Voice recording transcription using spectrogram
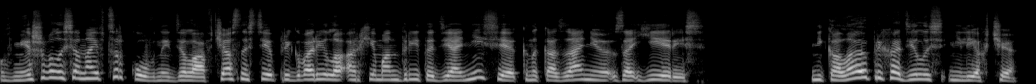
Вмешивалась она и в церковные дела, в частности, приговорила архимандрита Дионисия к наказанию за ересь. Николаю приходилось не легче.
